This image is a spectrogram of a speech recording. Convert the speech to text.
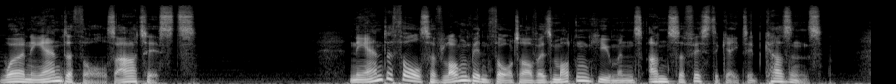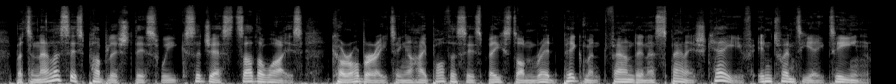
were Neanderthals artists. Neanderthals have long been thought of as modern humans' unsophisticated cousins. But analysis published this week suggests otherwise, corroborating a hypothesis based on red pigment found in a Spanish cave in 2018.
